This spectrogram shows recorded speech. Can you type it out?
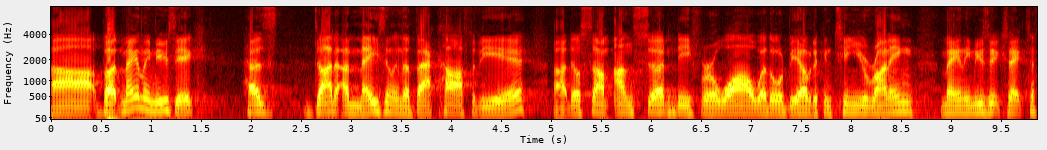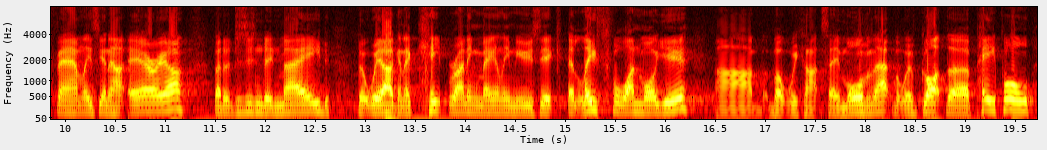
uh, but mainly music has done amazingly in the back half of the year. Uh, there was some uncertainty for a while whether we'd be able to continue running mainly Music Connect to families in our area, but a decision been made that we are going to keep running mainly music at least for one more year, uh, but we can't say more than that. But we've got the people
